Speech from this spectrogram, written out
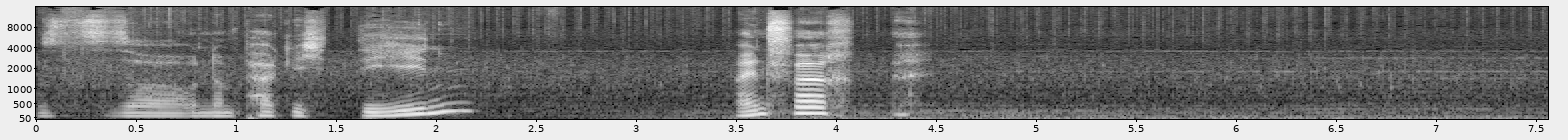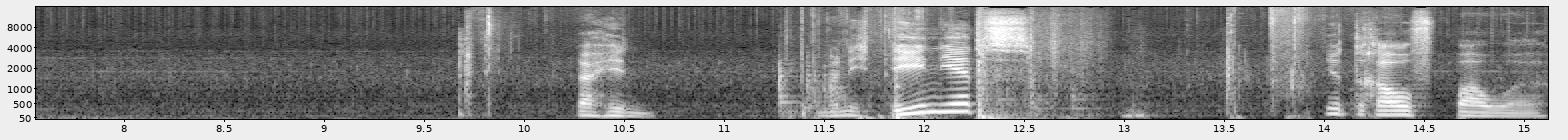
So, und dann packe ich den einfach dahin. Und wenn ich den jetzt hier drauf baue.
